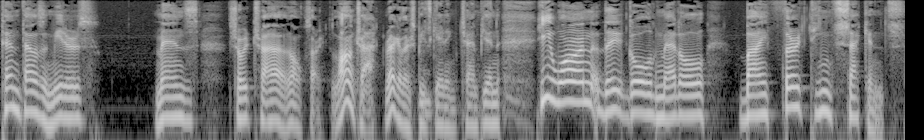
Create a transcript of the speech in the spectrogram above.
10,000 meters men's short track, oh, sorry, long track, regular speed skating champion. He won the gold medal by 13 seconds.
